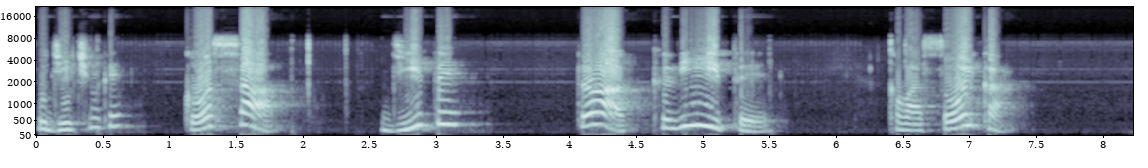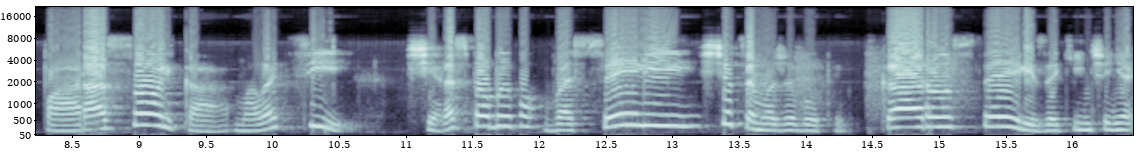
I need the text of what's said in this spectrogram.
у дівчинки коса. Діти так, квіти. Квасолька парасолька. Молодці. Ще раз спробуємо веселі. Що це може бути? Каруселі. Закінчення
